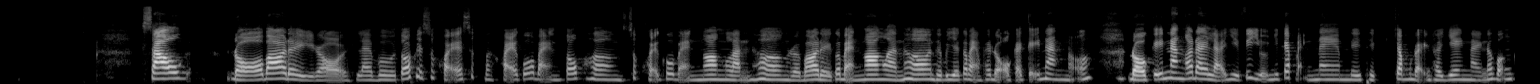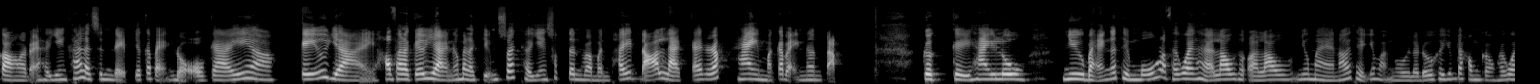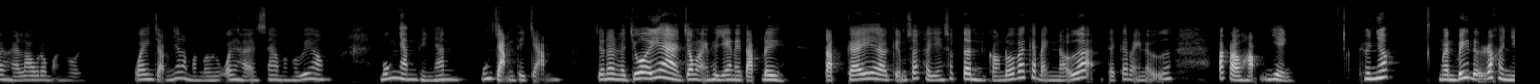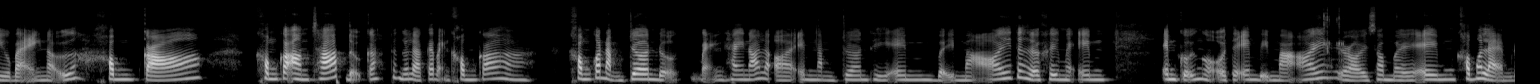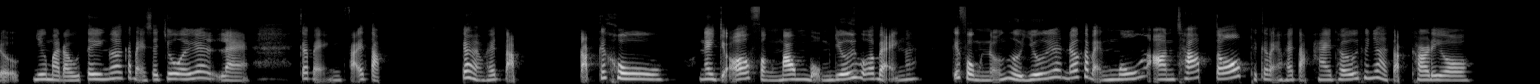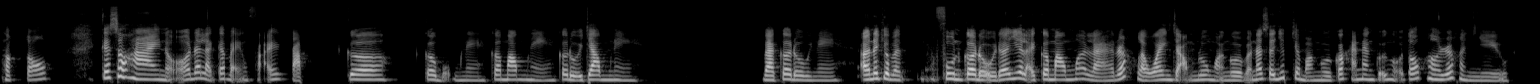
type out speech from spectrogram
Sau độ body rồi là vừa tốt cho sức khỏe, sức khỏe của bạn tốt hơn, sức khỏe của bạn ngon lành hơn, rồi body của bạn ngon lành hơn thì bây giờ các bạn phải độ cả kỹ năng nữa. Độ kỹ năng ở đây là gì? Ví dụ như các bạn nam đi thì trong đoạn thời gian này nó vẫn còn là đoạn thời gian khá là xinh đẹp cho các bạn độ cái, ờ, kéo dài, không phải là kéo dài nữa mà là kiểm soát thời gian xuất tinh và mình thấy đó là cái rất hay mà các bạn nên tập, cực kỳ hay luôn. Nhiều bạn thì muốn là phải quan hệ lâu thật là lâu, nhưng mà nói thiệt với mọi người là đôi khi chúng ta không cần phải quan hệ lâu đâu mọi người. Quan trọng nhất là mọi người quan hệ làm sao mọi người biết không Muốn nhanh thì nhanh, muốn chậm thì chậm. Cho nên là chú ý ha, trong đoạn thời gian này tập đi, tập cái, ờ, kiểm soát thời gian xuất tinh. Còn đối với các bạn nữ á, thì các bạn nữ bắt đầu học cái gì? Thứ nhất, mình biết được rất là nhiều bạn nữ không có không có on top được á, tức nghĩa là các bạn không có, ờ, không có nằm trên được. Bạn hay nói là "Ờ, em nằm trên thì em bị mỏi", tức là khi mà em em cưỡi ngựa thì em bị mỏi, rồi xong rồi em không có làm được. Nhưng mà đầu tiên á, các bạn sẽ chú ý á là các bạn phải tập, các bạn phải tập tập cái khu ngay chỗ phần mông, bụng dưới của các bạn á, cái vùng nửa người dưới á, nếu các bạn muốn on top tốt thì các bạn phải tập hai thứ, thứ nhất là tập cardio thật tốt. Cái số 2 nữa đó là các bạn phải tập cơ cơ bụng nè, cơ mông nè, cơ đùi trong nè. Và cơ đùi nè. à, nói chung là full cơ đùi đó với lại cơ mông là rất là quan trọng luôn mọi người và nó sẽ giúp cho mọi người có khả năng cưỡi ngựa tốt hơn rất là nhiều.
